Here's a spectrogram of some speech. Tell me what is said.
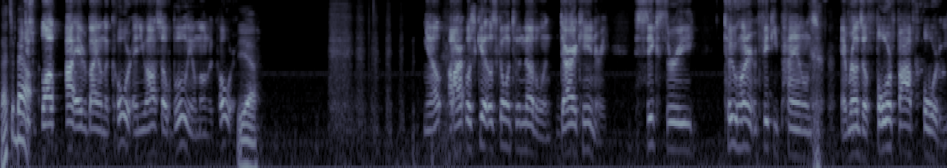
that's You about. just blow by everybody on the court, and you also bully them on the court. Yeah, You know, all right. Let's get let's go into another one. Derrick Henry, 6'3", 250 pounds, and runs a 4'5", 40.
